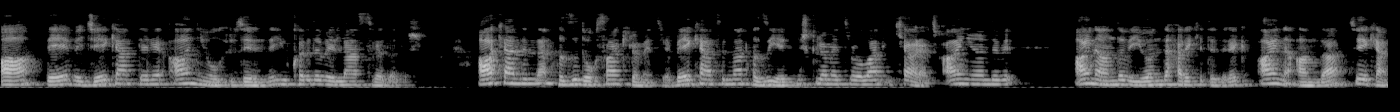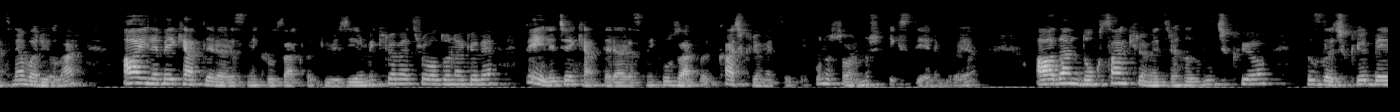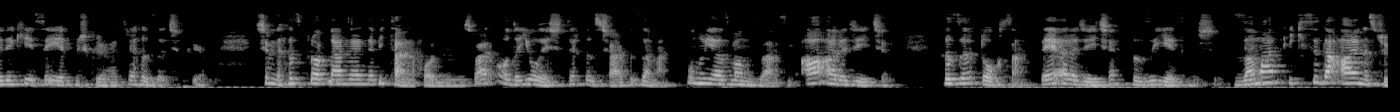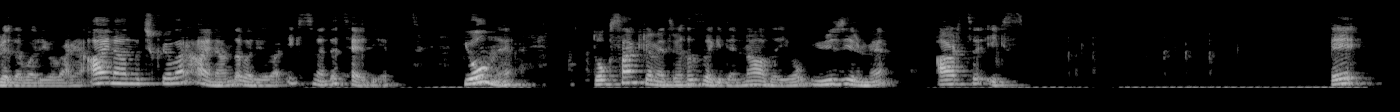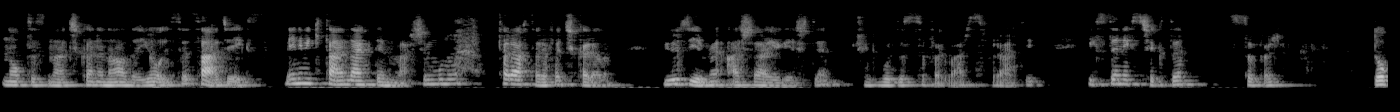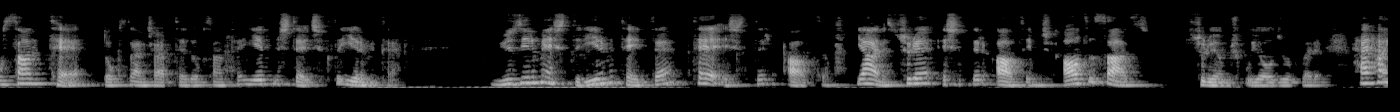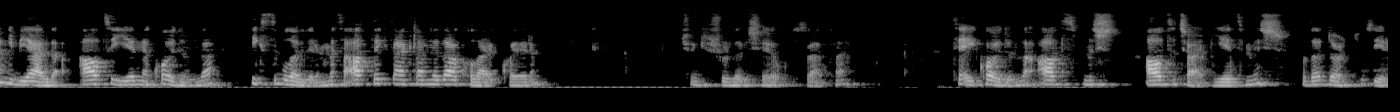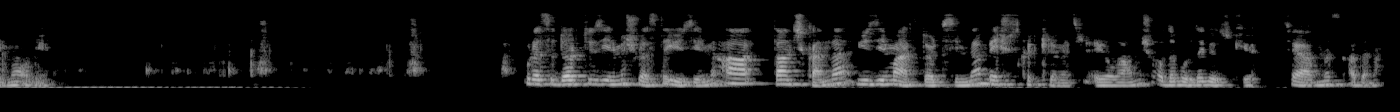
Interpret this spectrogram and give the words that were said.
A, B ve C kentleri aynı yol üzerinde yukarıda verilen sıradadır. A kentinden hızı 90 km, B kentinden hızı 70 km olan iki araç aynı yönde ve aynı anda ve yönde hareket ederek aynı anda C kentine varıyorlar. A ile B kentleri arasındaki uzaklık 120 km olduğuna göre B ile C kentleri arasındaki uzaklık kaç kilometredir? Bunu sormuş. X diyelim buraya. A'dan 90 km hızlı çıkıyor, hızla çıkıyor. B'deki ise 70 km hızla çıkıyor. Şimdi hız problemlerinde bir tane formülümüz var. O da yol eşittir hız çarpı zaman. Bunu yazmamız lazım. A aracı için hızı 90, B aracı için hızı 70. Zaman ikisi de aynı sürede varıyorlar. Yani aynı anda çıkıyorlar, aynı anda varıyorlar. İkisine de T diyelim. Yol ne? 90 km hızla gidenin aldığı yol 120 artı x. B noktasından çıkanın aldığı yol ise sadece x. Benim iki tane denklemim var. Şimdi bunu taraf tarafa çıkaralım. 120 aşağıya geçti. Çünkü burada 0 var. 0 artı x. x'ten x çıktı. 0. 90t, 90 çarpı t 90t, 70t çıktı 20t. 120 eşittir 20t ise t eşittir 6. Yani süre eşittir 6'ymış. 6 saat sürüyormuş bu yolculukları. Herhangi bir yerde 6'yı yerine koyduğumda x'i bulabilirim. Mesela alttaki denklemde daha kolay koyarım. Çünkü şurada bir şey yoktu zaten. t'yi koyduğumda 60, 6 çarpı 70 o da 420 oluyor. Burası 420, şurası da 120. A'dan çıkan da 120 artı 420'den 540 km yol almış. O da burada gözüküyor. Cevabımız Adana.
